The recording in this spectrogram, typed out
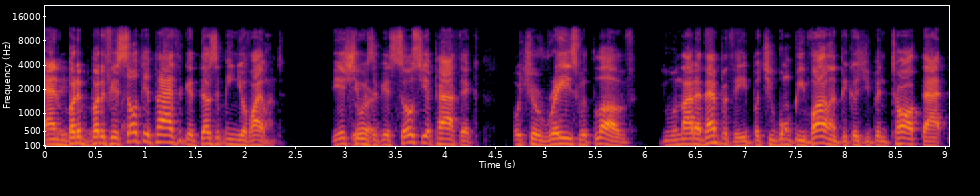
And but if, but if you're sociopathic, it doesn't mean you're violent. The issue is if you're sociopathic, but you're raised with love, you will not have empathy, but you won't be violent because you've been taught that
